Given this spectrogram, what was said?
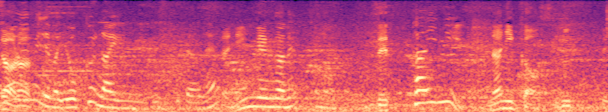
そういう意味では良くないんですだよね。で人間がねその絶対に何かをするって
